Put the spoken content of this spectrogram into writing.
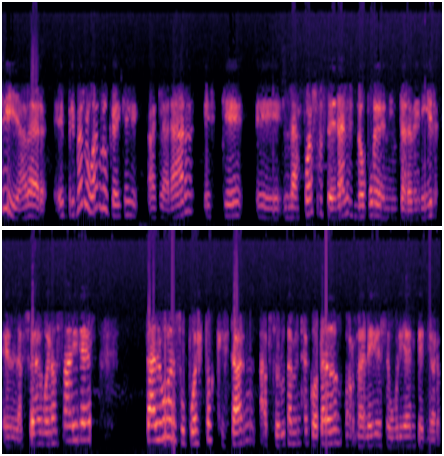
Sí, a ver, en primer lugar lo que hay que aclarar es que eh, las fuerzas federales no pueden intervenir en la ciudad de Buenos Aires, salvo en supuestos que están absolutamente acotados por la ley de seguridad interior.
